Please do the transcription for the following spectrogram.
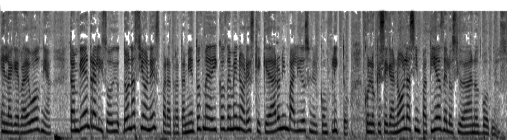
en la guerra de Bosnia. También realizó donaciones para tratamientos médicos de menores que quedaron inválidos en el conflicto, con lo que se ganó las simpatías de los ciudadanos bosnios.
